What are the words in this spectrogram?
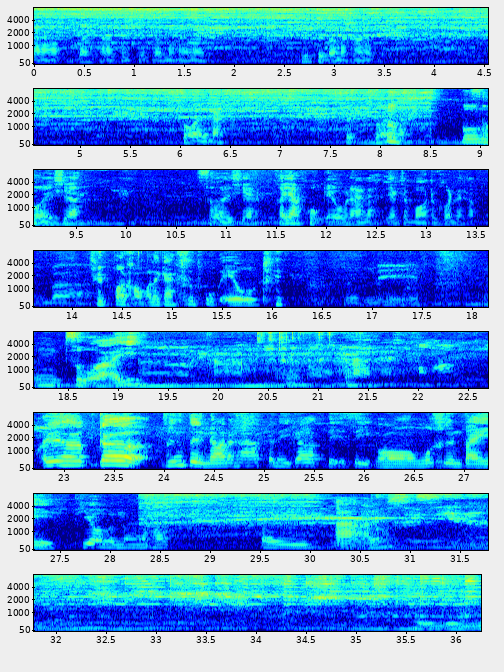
ครับบ้านชายของเช่นกันนะครับชื่อเป็นอะไรนะครับ สวยนะชุดสวยนะปุ้งสวยเชียร์สวยเชียร์เขาอยากผูกเอวนานแล้ว อยากจะบอกทุกคนนะครับบ้าชุดโปรดของรายการคือผูกเอวปุ้งนี่อืมสวยเอ้ยครับก็เพิ่งตื่นนอนนะครับ ตอนนี้ก็ติสี่โมงเมื่อคืนไปเที่ยวกันมานะครับ ไป อ่าง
